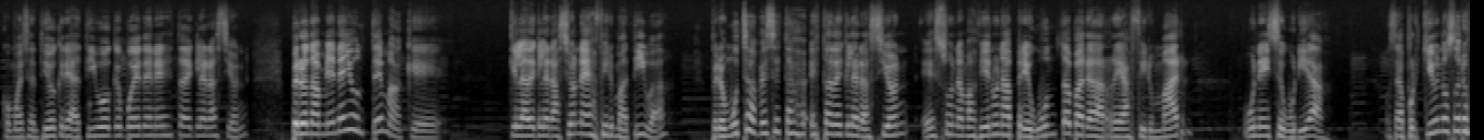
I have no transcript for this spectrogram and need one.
como el sentido creativo que puede tener esta declaración, pero también hay un tema que, que la declaración es afirmativa, pero muchas veces esta, esta declaración es una más bien una pregunta para reafirmar una inseguridad. O sea, ¿por qué nosotros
